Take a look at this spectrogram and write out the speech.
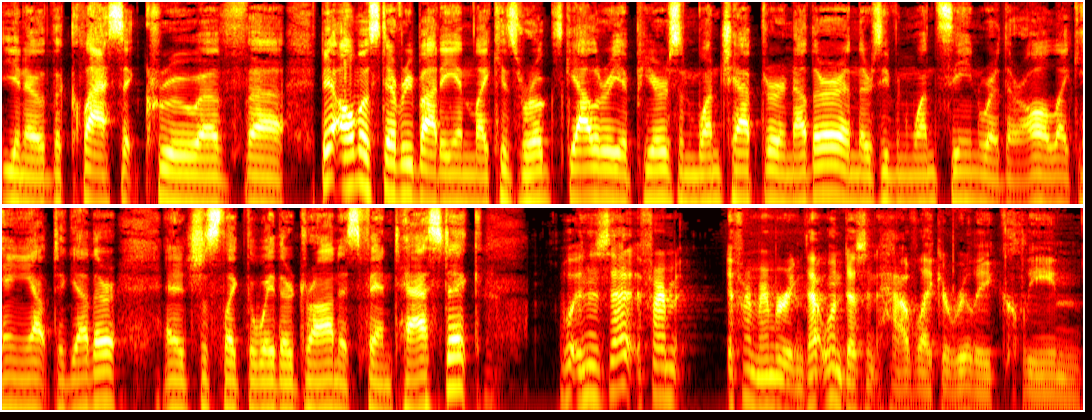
you know the classic crew of uh, almost everybody in like his rogues gallery appears in one chapter or another and there's even one scene where they're all like hanging out together and it's just like the way they're drawn is fantastic. Well and is that if i'm if i'm remembering that one doesn't have like a really clean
